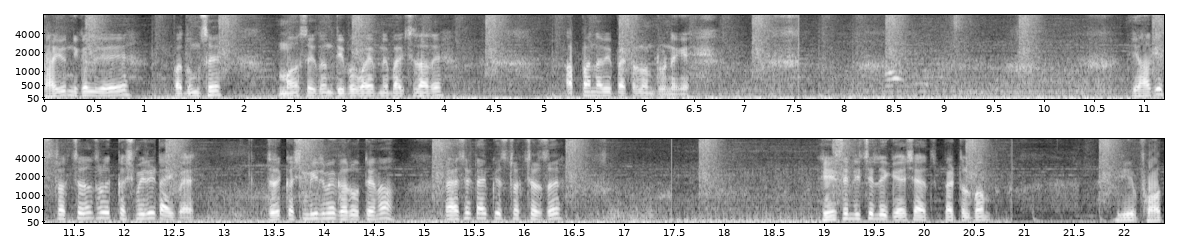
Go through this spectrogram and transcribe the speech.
भाइयों निकल गए पदुम से। मस्त एकदम दीपक भाई अपने बाइक चला रहे। अपन अभी पेट्रोल पंप ढूंढेंगे। यहाँ के स्ट्रक्चर थोड़े कश्मीरी टाइप है। जैसे कश्मीर में घर होते हैं ना ऐसे टाइप के स्ट्रक्चर है। यहीं से नीचे ले गया शायद पेट्रोल पंप ये बहुत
